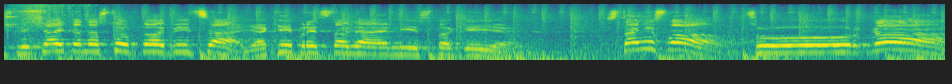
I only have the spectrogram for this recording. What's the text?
зустрічайте наступного бійця, який представляє місто Київ. Станіслав Цуркан.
